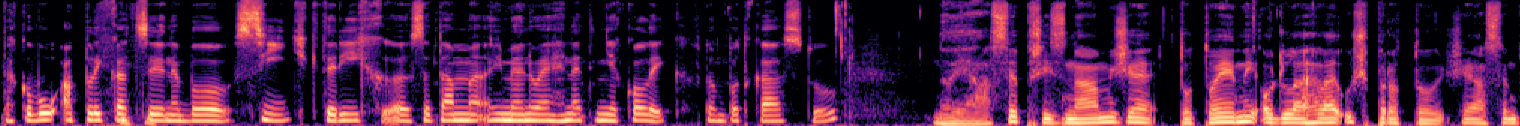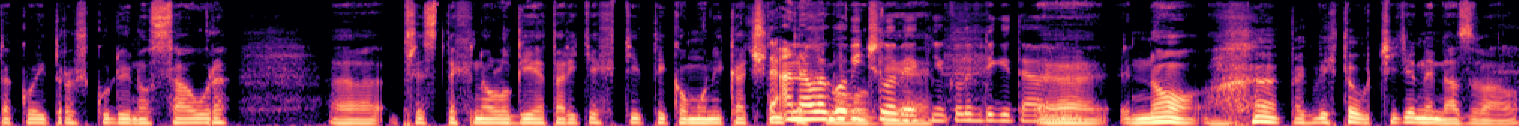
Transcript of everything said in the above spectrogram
takovou aplikaci nebo síť, kterých eh, se tam jmenuje hned několik v tom podcastu? No já se přiznám, že toto je mi odlehlé už proto, že já jsem takový trošku dinosaur, přes technologie tady těch ty, ty komunikační Jste analogový člověk, nikoli v digitální. Eh, no, tak bych to určitě nenazval.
